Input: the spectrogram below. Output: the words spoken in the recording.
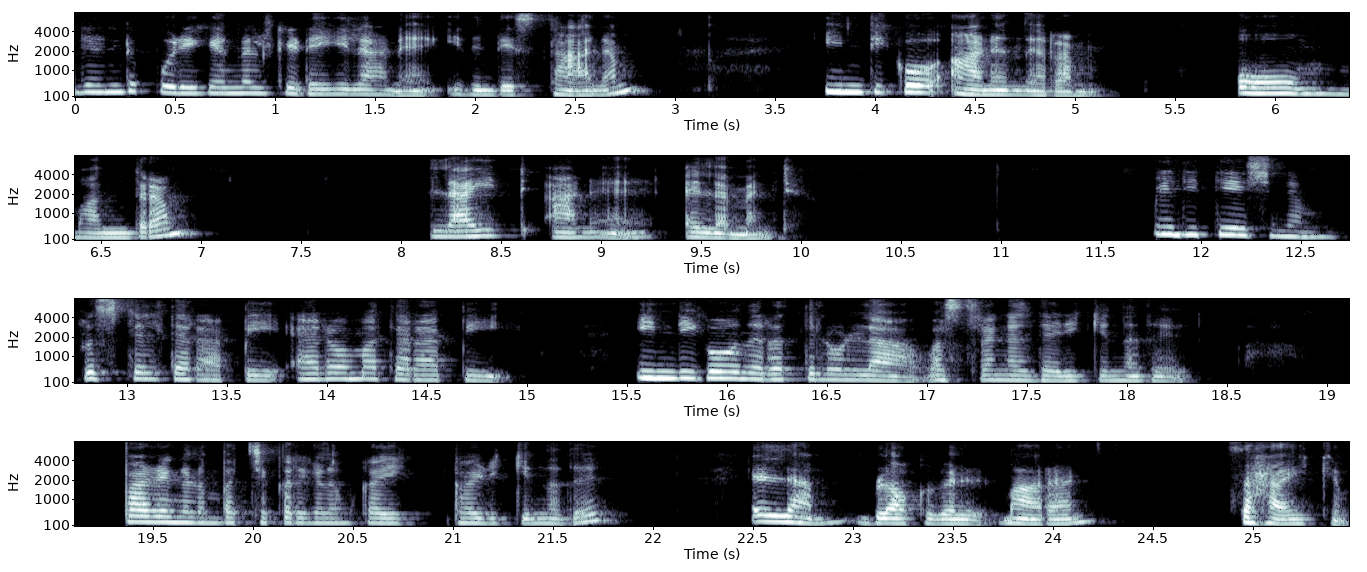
രണ്ട് പുരികങ്ങൾക്കിടയിലാണ് ഇതിന്റെ സ്ഥാനം. ഇൻഡിഗോ ആണ് നിറം. ഓം മന്ത്രം. ലൈറ്റ് ആണ് എലമെന്റ് മെഡിറ്റേഷനും crystal therapy aroma therapy indigo നിറത്തിലുള്ള വസ്ത്രങ്ങൾ ധരിക്കുന്നത് പഴങ്ങളും പച്ചക്കറികളും കഴി കഴിക്കുന്നത് എല്ലാം ബ്ലോക്കുകൾ മാറാൻ സഹായിക്കും.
